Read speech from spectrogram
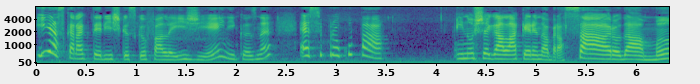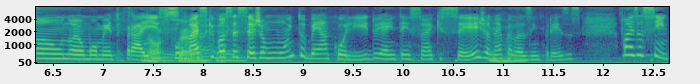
E as características que eu falei higiênicas, né? É se preocupar. E não chegar lá querendo abraçar ou dar a mão, não é o momento para isso. Por mais que você seja muito bem acolhido, e a intenção é que seja, Uhum. né, pelas empresas. Mas assim,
